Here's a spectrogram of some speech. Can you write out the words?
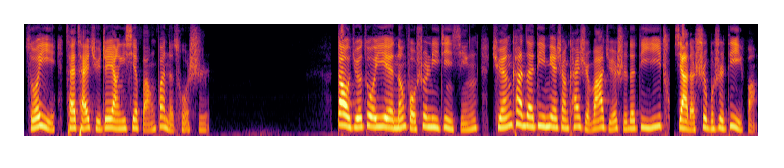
所以才采取这样一些防范的措施。盗掘作业能否顺利进行，全看在地面上开始挖掘时的第一处下的是不是地方。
